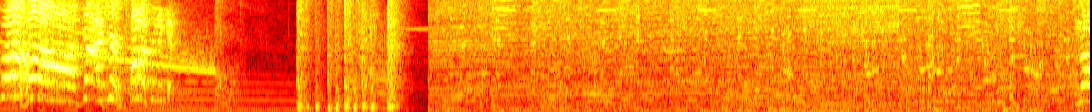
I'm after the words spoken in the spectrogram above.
Fuck! God, I should have taunted again. No.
